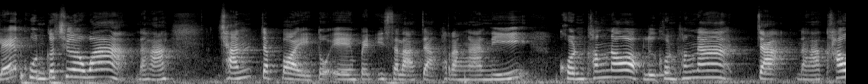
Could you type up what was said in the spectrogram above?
และคุณก็เชื่อว่านะคะ ฉันจะปล่อยตัวเองเป็นอิสระจากพลังงานนี้ คนข้างนอกหรือคนข้างหน้า จะนะคะเข้า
